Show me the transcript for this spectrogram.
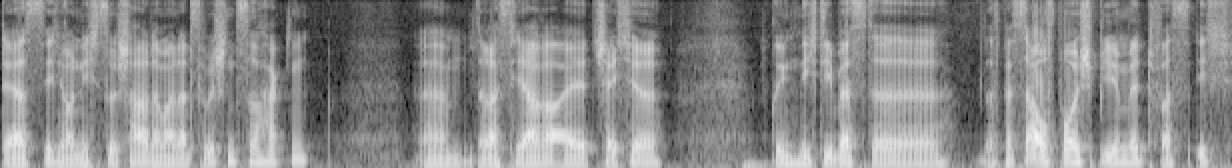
der ist sich auch nicht so schade, mal dazwischen zu hacken. Ähm, 30 Jahre alt, Tscheche, bringt nicht die beste das beste Aufbauspiel mit, was ich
